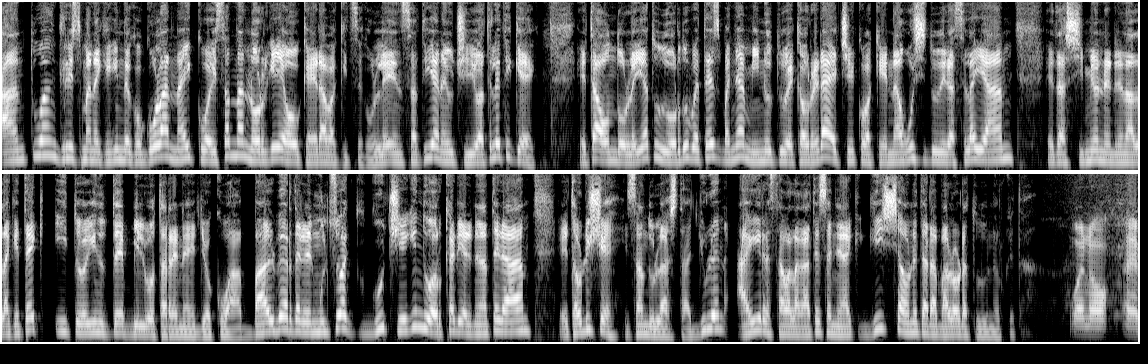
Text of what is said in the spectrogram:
Antuan Griezmannek egindeko gola nahikoa izan da norgeagoka erabakitzeko lehen zatian eutxi dio atletikek. Eta ondo lehiatu du ordu betez, baina minutuek aurrera etxekoak nagusitu dira zelaian, eta Simeoneren aldaketek ito egin dute bilbotarren jokoa. Balberderen multzuak gutxi egin du aurkariaren atera, eta horixe izan du lasta. Julen agirre zabalagatezanak gisa honetara baloratu du neurketa. Bueno, e,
